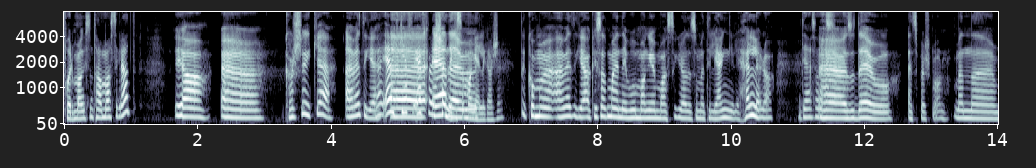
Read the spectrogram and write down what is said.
for mange som tar mastergrad? Ja, eh, kanskje ikke. Jeg vet ikke. Ja, jeg vet ikke, jeg, jeg, Eh, er skjønner det- ikke så mange heller, kanskje. Det kommer, jeg vet ikke, jeg har ikke satt meg inn i hvor mange mastergrader som er tilgjengelig heller, da. Det er sant. Eh, så det er jo et spørsmål. Men eh,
